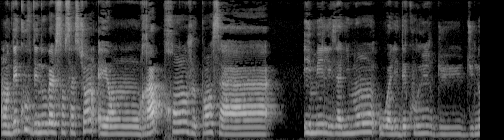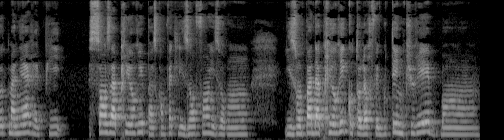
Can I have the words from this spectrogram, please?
On découvre des nouvelles sensations et on rapprend, je pense, à aimer les aliments ou à les découvrir d'une autre manière et puis sans a priori parce qu'en fait les enfants ils auront ils ont pas d'a priori quand on leur fait goûter une purée ben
